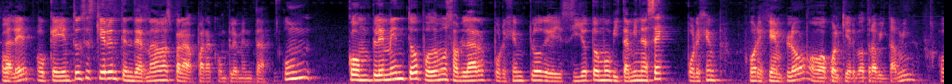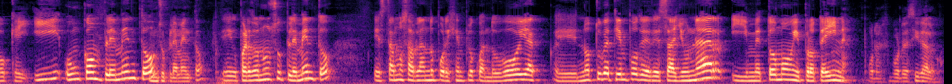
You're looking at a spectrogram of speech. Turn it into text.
¿Sale? Ok, entonces quiero entender, nada más para, para complementar. Un complemento podemos hablar, por ejemplo, de si yo tomo vitamina C, por ejemplo. Por ejemplo, o cualquier otra vitamina. Ok, y un complemento. Un suplemento. Eh, perdón, un suplemento Estamos hablando, por ejemplo, cuando voy a... Eh, no tuve tiempo de desayunar y me tomo mi proteína, por, decir algo.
